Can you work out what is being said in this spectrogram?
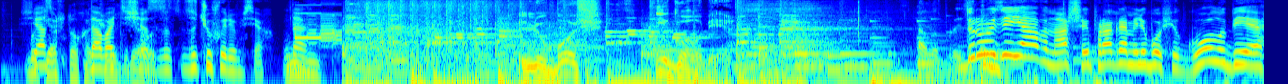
Вот Сейчас я что хочу давайте сделать. сейчас за- зачуфырим всех. Да. Любовь и голуби. Стало происходить. Друзья, в нашей программе «Любовь и голуби»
